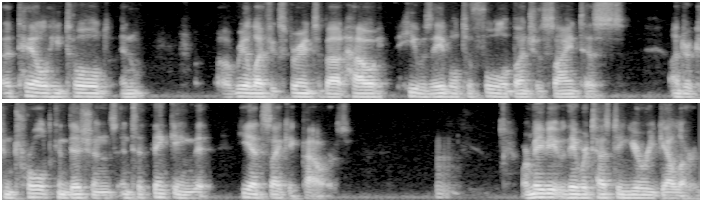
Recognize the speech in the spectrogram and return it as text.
a tale he told in a real life experience about how he was able to fool a bunch of scientists under controlled conditions into thinking that he had psychic powers. Hmm. Or maybe they were testing Uri Geller.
